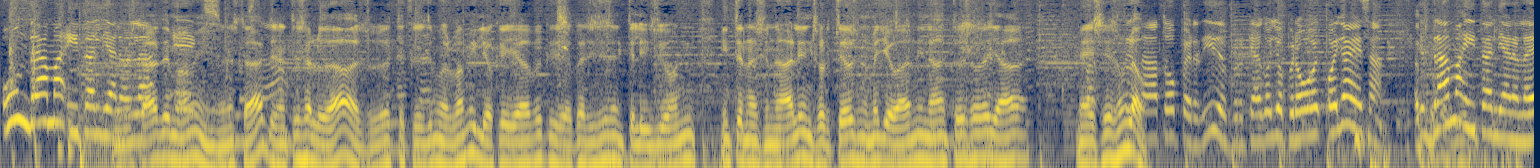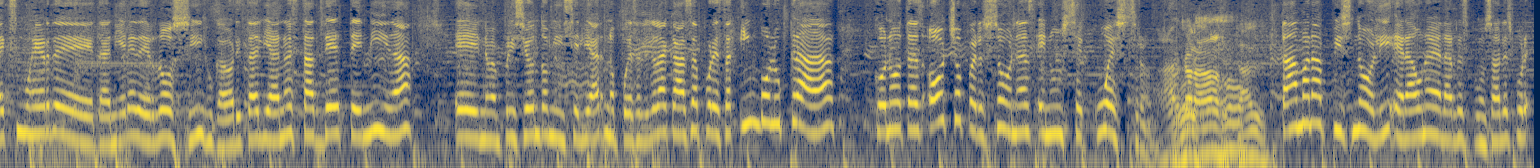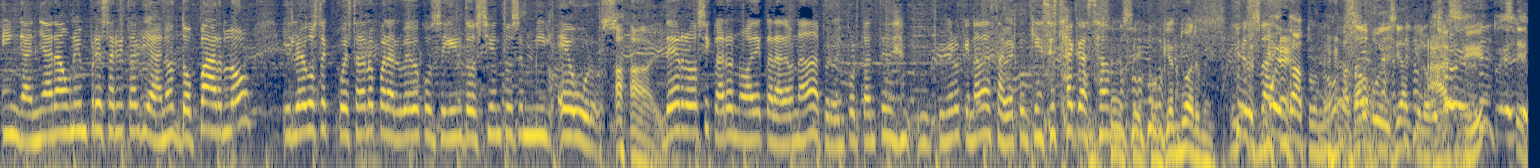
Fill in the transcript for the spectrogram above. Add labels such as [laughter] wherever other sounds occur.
Un drama italiano. Buenas tardes, mami. ex- Buenas ¿cómo tardes. No te saludaba. Tú te crees de mejor familia. Que ya, porque ya apareces en televisión internacional, en sorteos, no me llevaban ni nada. Entonces ahora ya me a un lado. Estaba todo perdido, pero ¿qué hago yo? Pero oiga esa, [laughs] el drama italiano, la ex mujer de Daniele De Rossi, jugador italiano, está detenida en prisión domiciliar, no puede salir de la casa por estar involucrada con otras ocho personas en un secuestro. Tamara Pisnoli era una de las responsables por engañar a un empresario italiano, doparlo y luego secuestrarlo para luego conseguir 200 mil euros. De Rossi, claro, no ha declarado nada, pero lo importante, [laughs] primero que nada, es saber con quién se está casando. ¿Con quién duerme? Exacto. Buen dato, ¿no? Pasado judicial que lo ¿Ah, sí?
